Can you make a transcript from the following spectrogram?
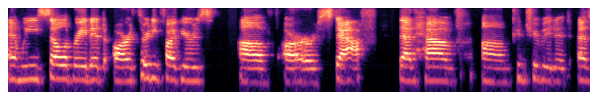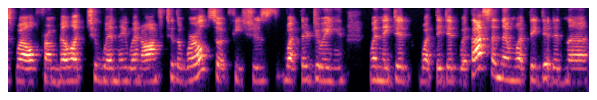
and we celebrated our 35 years of our staff that have um, contributed as well from Millet to when they went off to the world. So it features what they're doing when they did what they did with us and then what they did in the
